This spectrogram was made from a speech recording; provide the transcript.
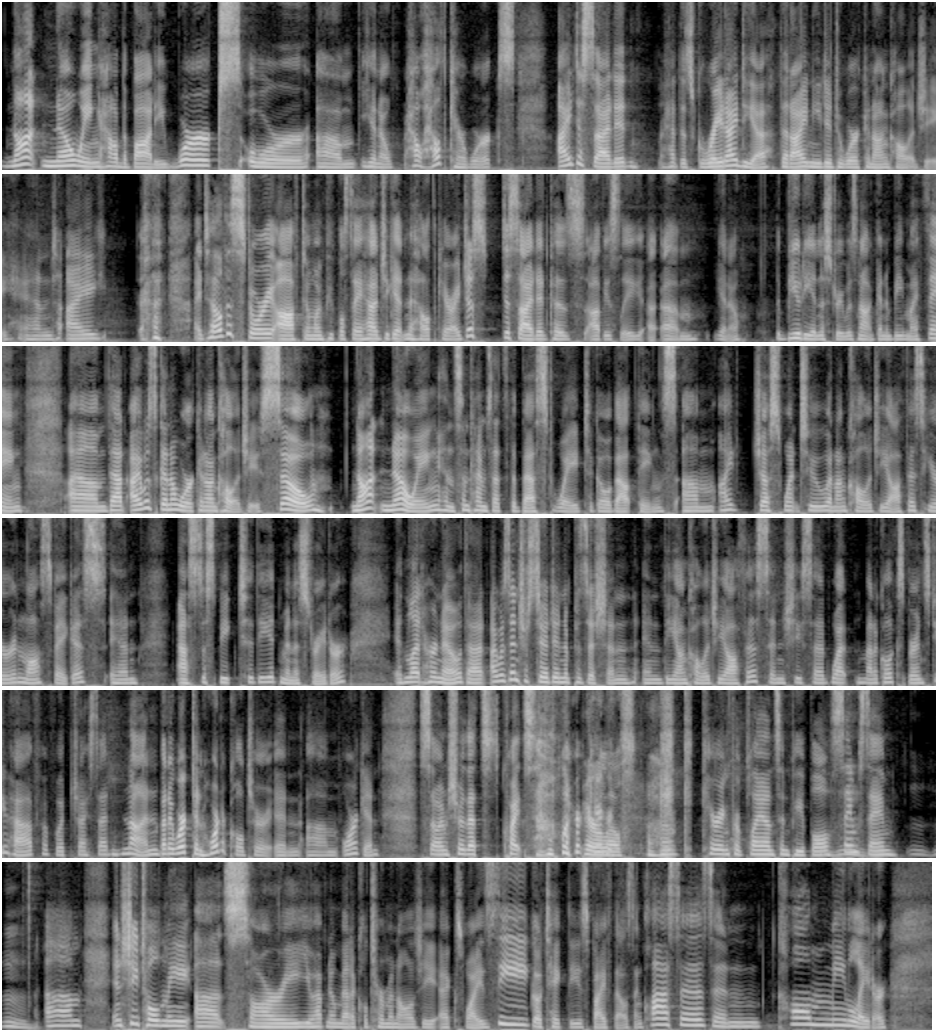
not knowing how the body works or um, you know how healthcare works i decided i had this great idea that i needed to work in oncology. And i i tell this story often when people say how'd you get into healthcare? I just decided because obviously uh, um, you know the beauty industry was not going to be my thing um, that i was going to work in oncology so not knowing and sometimes that's the best way to go about things um, i just went to an oncology office here in las vegas and asked to speak to the administrator and let her know that I was interested in a position in the oncology office. And she said, What medical experience do you have? Of which I said, None. But I worked in horticulture in um, Oregon. So I'm sure that's quite similar. Parallels. Caring, caring for plants and people. Same, same. Um, and she told me, uh, sorry, you have no medical terminology XYZ. Go take these 5,000 classes and call me later.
